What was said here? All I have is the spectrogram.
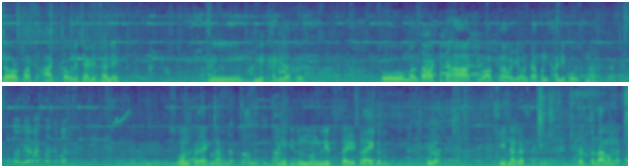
जवळपास आठ चौवेचाळीस झाले. आणि मी खाली जातो आहे सो मला तर वाटते दहा किंवा अकरा वाजेपर्यंत आपण खाली पोहोचणार. सोनप्रयागला आणि तिथून मग लिफ्टसाठी ट्राय करू पुढं. श्रीनगरसाठी. तर चला मग आता.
